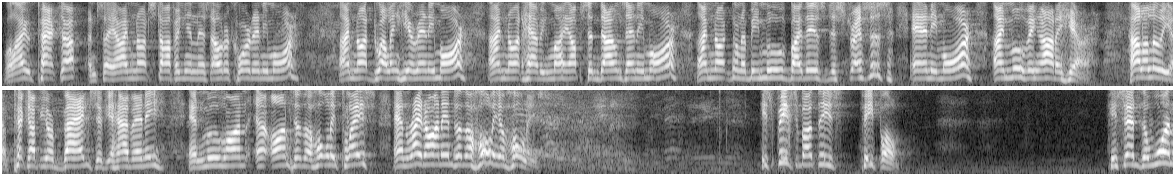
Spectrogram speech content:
Well, I would pack up and say, I'm not stopping in this outer court anymore. I'm not dwelling here anymore. I'm not having my ups and downs anymore. I'm not going to be moved by these distresses anymore. I'm moving out of here. Hallelujah. Pick up your bags if you have any and move on uh, on to the holy place and right on into the holy of holies. He speaks about these people. He said the one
